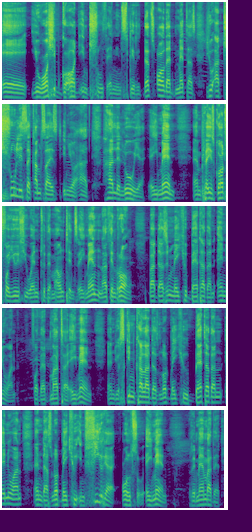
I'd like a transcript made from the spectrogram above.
uh, you worship God in truth and in spirit. That's all that matters. You are truly circumcised in your heart. Hallelujah. Amen. And praise God for you if you went to the mountains. Amen. Nothing wrong. But doesn't make you better than anyone for that matter. Amen. And your skin color does not make you better than anyone and does not make you inferior also. Amen. Remember that.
